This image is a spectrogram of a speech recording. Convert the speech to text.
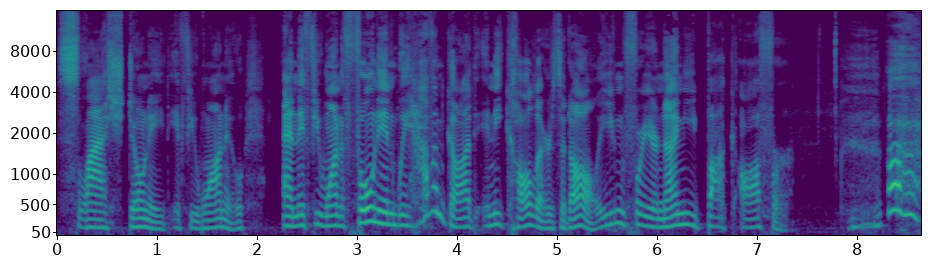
slash donate if you want to. And if you want to phone in, we haven't got any callers at all, even for your 90 buck offer.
